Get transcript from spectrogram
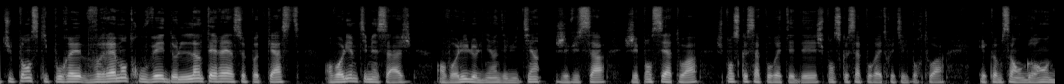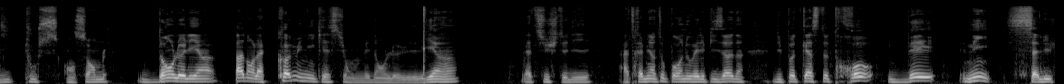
tu penses qu'il pourrait vraiment trouver de l'intérêt à ce podcast, envoie-lui un petit message, envoie-lui le lien, dis-lui tiens, j'ai vu ça, j'ai pensé à toi, je pense que ça pourrait t'aider, je pense que ça pourrait être utile pour toi. Et comme ça, on grandit tous ensemble dans le lien, pas dans la communication, mais dans le lien. Là-dessus, je te dis à très bientôt pour un nouvel épisode du podcast Trop béni. Salut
